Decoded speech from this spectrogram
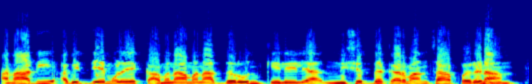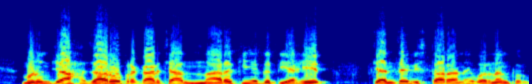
अनादी अविद्येमुळे कामना मनात धरून केलेल्या निषिद्ध कर्मांचा परिणाम म्हणून ज्या हजारो प्रकारच्या नारकीय गती आहेत त्यांचे विस्ताराने वर्णन करू.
